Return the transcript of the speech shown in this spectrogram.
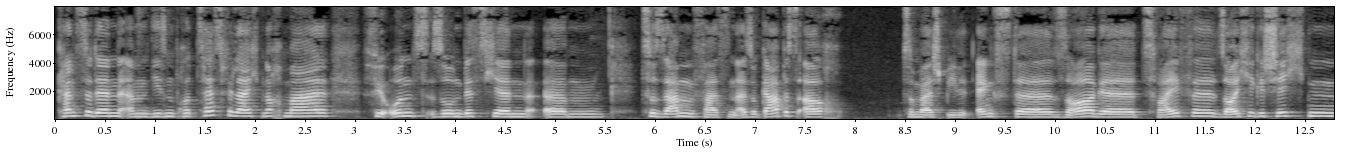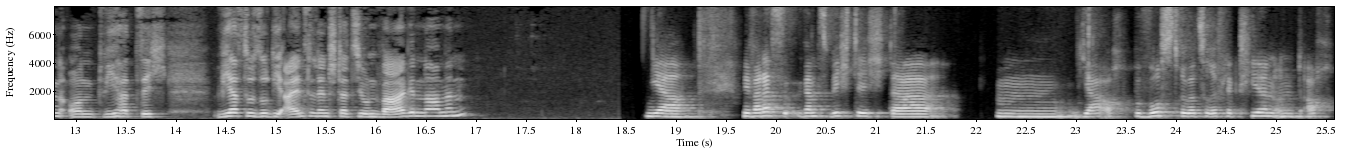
Kannst du denn ähm, diesen Prozess vielleicht nochmal für uns so ein bisschen ähm, zusammenfassen? Also gab es auch zum Beispiel Ängste, Sorge, Zweifel, solche Geschichten? Und wie hat sich, wie hast du so die einzelnen Stationen wahrgenommen? Ja, mir war das ganz wichtig, da hm, ja auch bewusst drüber zu reflektieren und auch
